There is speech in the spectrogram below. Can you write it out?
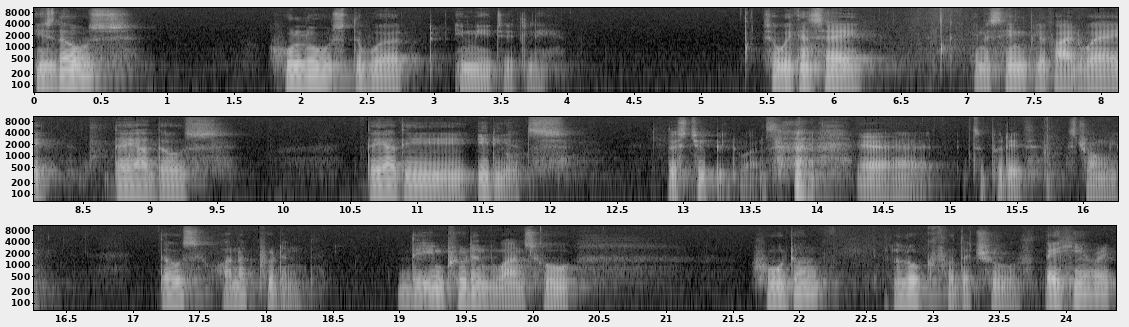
is those who lose the word immediately. So we can say, in a simplified way, they are those, they are the idiots, the stupid ones, uh, to put it strongly. Those who are not prudent, the imprudent ones who, who don't look for the truth. They hear it,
